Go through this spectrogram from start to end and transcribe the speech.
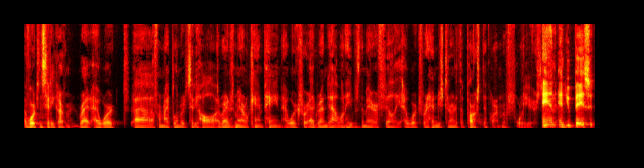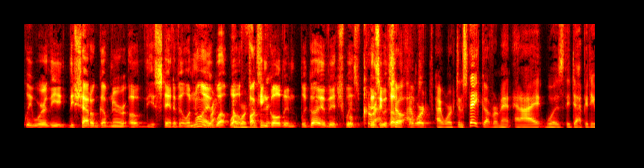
I've worked in city government, right? I worked uh, for Mike Bloomberg City Hall. I ran his mayoral campaign. I worked for Ed Rendell when he was the mayor of Philly. I worked for Henry Stern at the Parks Department for four years. and and you basically were the, the shadow governor of the state of Illinois, Right. while, while fucking Golden Blagojevich was busy with other so I worked. I worked in state government, and I was the deputy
